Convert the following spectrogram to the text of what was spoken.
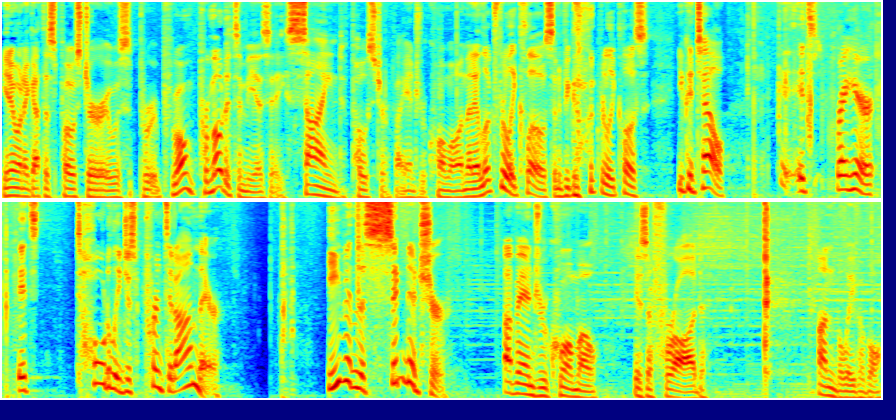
You know, when I got this poster, it was pr- prom- promoted to me as a signed poster by Andrew Cuomo. And then I looked really close, and if you look really close, you can tell it's right here. It's totally just printed on there. Even the signature of Andrew Cuomo is a fraud. Unbelievable.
